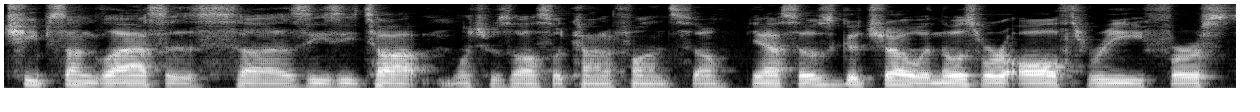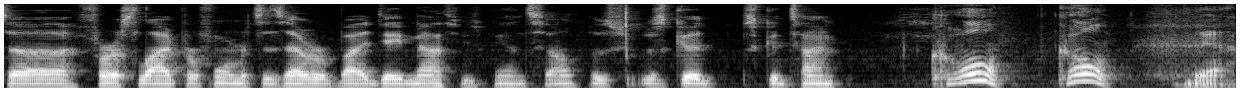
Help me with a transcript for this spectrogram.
cheap sunglasses, uh, ZZ Top, which was also kind of fun. So yeah, so it was a good show, and those were all three first uh, first live performances ever by Dave Matthews Band. So it was it was good. It was a good time. Cool, cool. Yeah.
